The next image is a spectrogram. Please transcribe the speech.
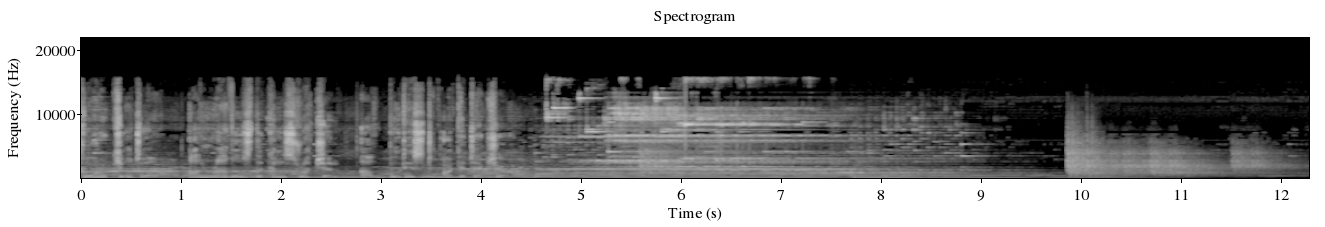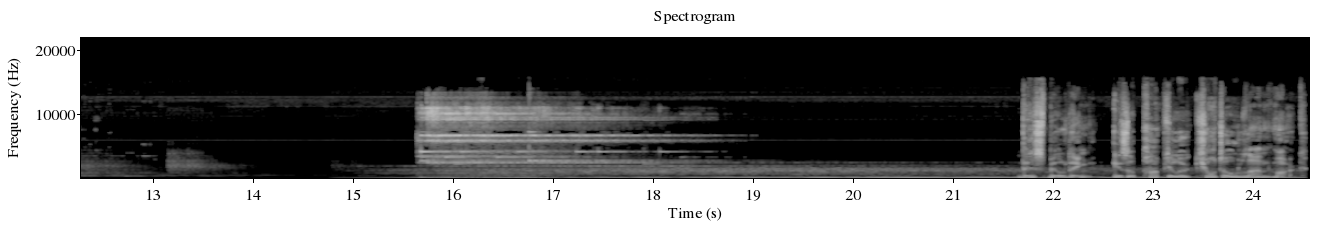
Core Kyoto unravels the construction of Buddhist architecture. This building is a popular Kyoto landmark.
